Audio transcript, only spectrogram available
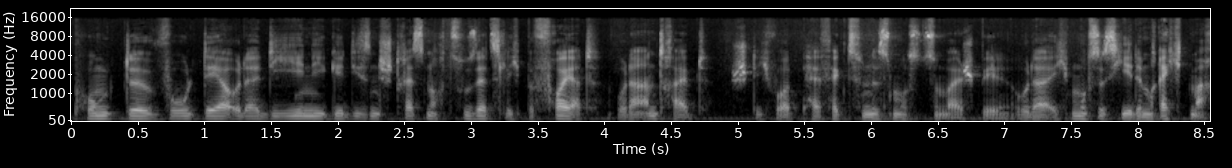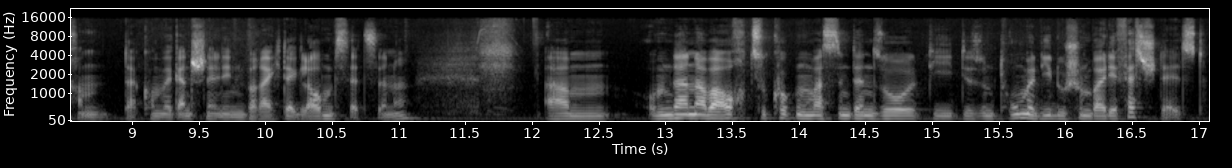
Punkte, wo der oder diejenige diesen Stress noch zusätzlich befeuert oder antreibt. Stichwort Perfektionismus zum Beispiel. Oder ich muss es jedem recht machen. Da kommen wir ganz schnell in den Bereich der Glaubenssätze. Ne? Ähm, um dann aber auch zu gucken, was sind denn so die, die Symptome, die du schon bei dir feststellst.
